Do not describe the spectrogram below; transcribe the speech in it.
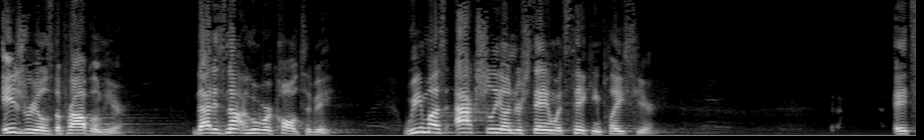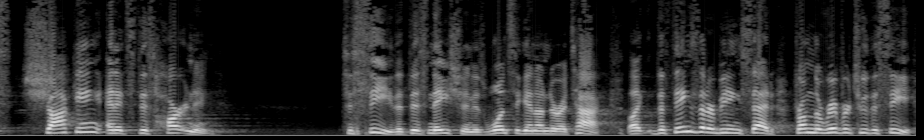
Israel's the problem here. That is not who we're called to be. We must actually understand what's taking place here. It's shocking and it's disheartening to see that this nation is once again under attack. Like the things that are being said from the river to the sea,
